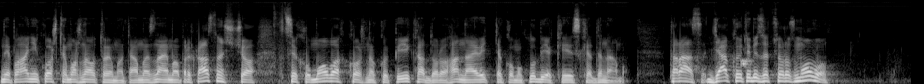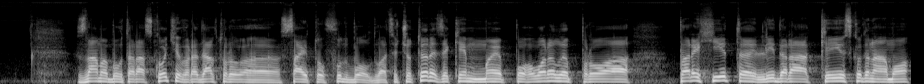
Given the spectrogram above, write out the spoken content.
непогані кошти можна отримати. А ми знаємо прекрасно, що в цих умовах кожна копійка дорога навіть такому клубі, як Київське Динамо. Тарас, дякую тобі за цю розмову. З нами був Тарас Котів, редактор е, сайту Футбол 24 з яким ми поговорили про перехід лідера Київського Динамо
